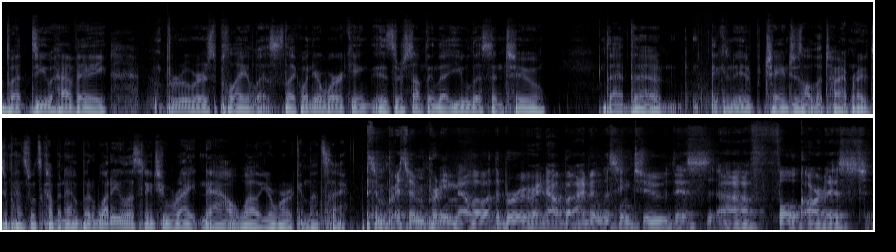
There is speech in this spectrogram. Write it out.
But do you have a Brewers playlist? Like when you're working, is there something that you listen to that uh, it, can, it changes all the time, right? It depends what's coming out. But what are you listening to right now while you're working? Let's say It's been, it's been pretty mellow at the brewery right now, but I've been listening to this uh, folk artist.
